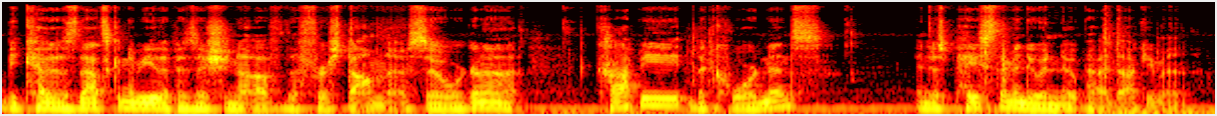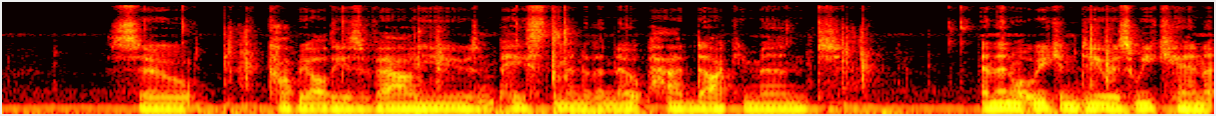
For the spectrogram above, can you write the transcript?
because that's going to be the position of the first domino. So we're going to copy the coordinates and just paste them into a notepad document. So copy all these values and paste them into the notepad document. And then what we can do is we can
